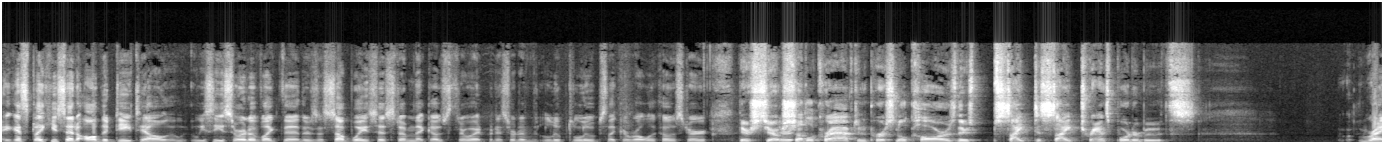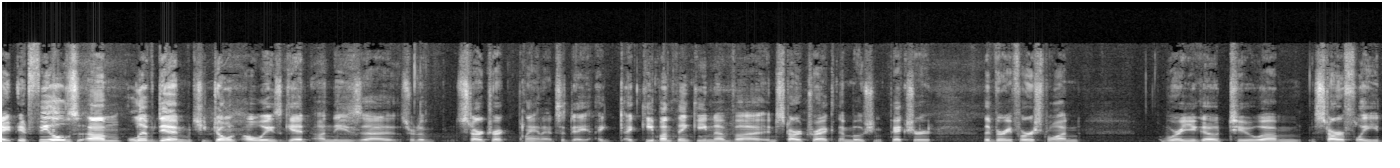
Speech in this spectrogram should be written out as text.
I guess like you said, all the detail. We see sort of like the there's a subway system that goes through it, but it's sort of looped loops like a roller coaster. There's sh- shuttlecraft and personal cars. There's site to site transporter booths. Right. It feels um, lived in, which you don't always get on these uh, sort of Star Trek planets. I, I, I keep on thinking of uh, in Star Trek the motion picture the very first one, where you go to um, Starfleet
